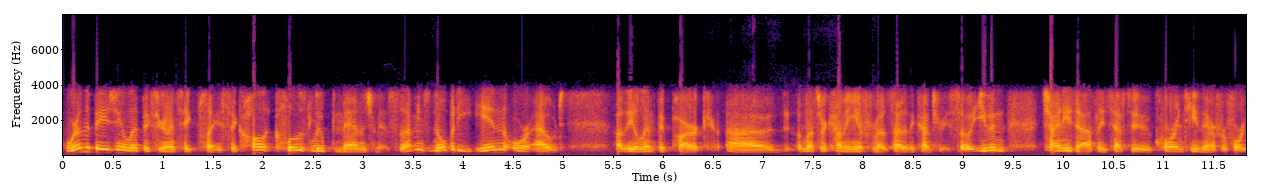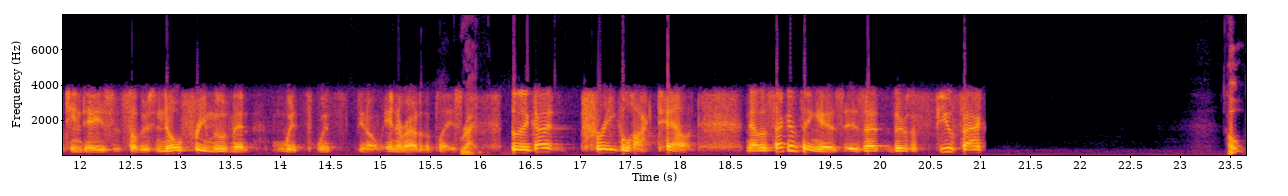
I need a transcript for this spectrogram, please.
where the Beijing Olympics are going to take place, they call it closed loop management. So that means nobody in or out of the Olympic Park uh, unless they're coming in from outside of the country. So even Chinese athletes have to quarantine there for 14 days. So there's no free movement with with you know in or out of the place. Right. So they got it pretty locked down. Now the second thing is is that there's a few factors. Oh,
